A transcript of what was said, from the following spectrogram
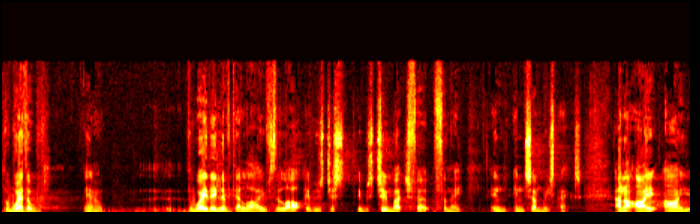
the weather, you know, the way they lived their lives, the lot. It was just, it was too much for, for me in, in some respects. And I, I,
